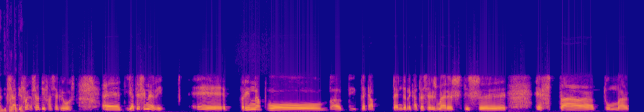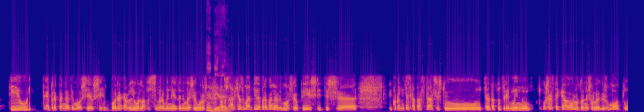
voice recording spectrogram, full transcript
αντιφατικά. Σε, σε αντίφαση ακριβώς. Ε, γιατί συνέβη; Ε, πριν από 5-14 μέρες στις 7 ε, του Μαρτίου έπρεπε να δημοσιεύσει, μπορεί να κάνω λίγο λάθος στις ημερομηνίες, δεν είμαι σίγουρος, από αρχές Μαρτίου έπρεπε να δημοσιοποιήσει τις ε, οικονομικές καταστάσεις του τέταρτου τριμήνου, ουσιαστικά όλο τον ισολογισμό του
